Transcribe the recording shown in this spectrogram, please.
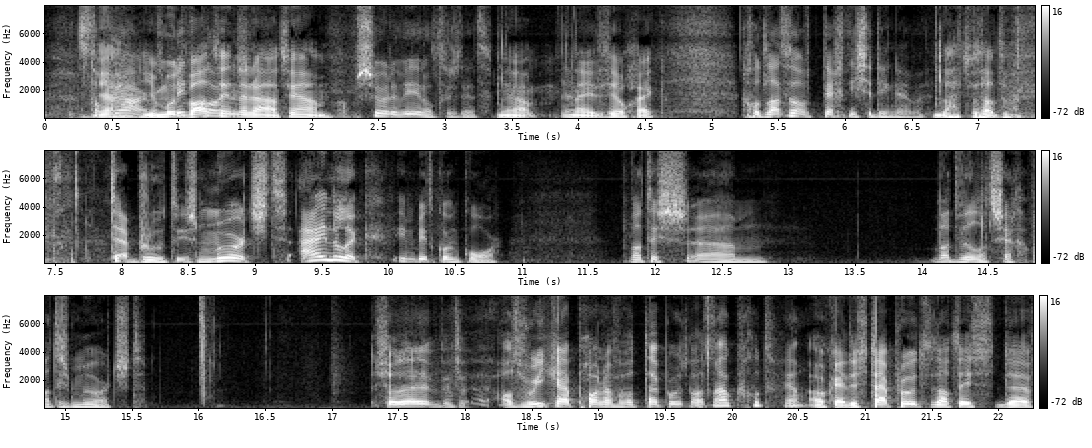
Het is toch ja, raar? je Dus moet Bitcoin wat inderdaad. Ja. Een absurde wereld is dit. ja, Ja. nee, dat is heel gek. Goed, laten we het over technische dingen hebben. Laten we dat doen. Taproot is merged. Eindelijk in Bitcoin Core. Wat is... ehm, wat wil dat zeggen? Wat is merged? Zullen we als recap gewoon even wat Taproot was? Ook goed, ja. Oké, dus Taproot, dat is de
